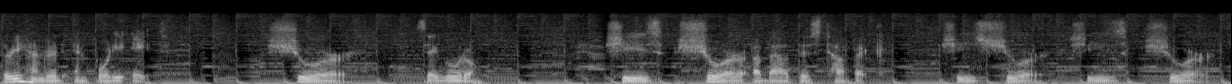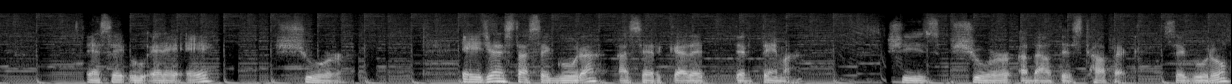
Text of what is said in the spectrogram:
348. Sure, seguro. She's sure about this topic. She's sure. She's sure. S-U-R-E, sure. Ella está segura acerca de, del tema. She's sure about this topic. Seguro,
